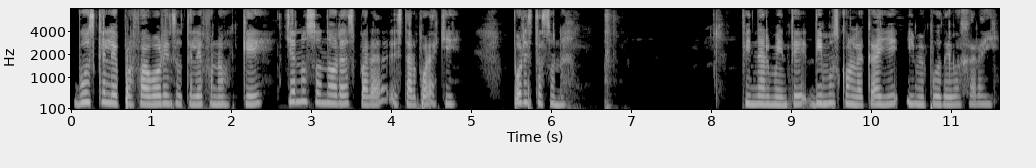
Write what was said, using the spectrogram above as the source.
Búsquele, por favor, en su teléfono, que ya no son horas para estar por aquí, por esta zona. Finalmente dimos con la calle y me pude bajar ahí.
